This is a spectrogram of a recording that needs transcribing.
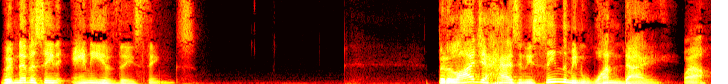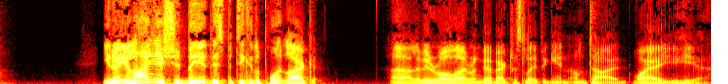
We've never seen any of these things. But Elijah has, and he's seen them in one day. Wow. You know, Elijah should be at this particular point like, uh, let me roll over and go back to sleep again. I'm tired. Why are you here?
